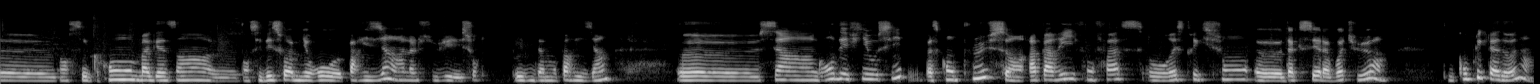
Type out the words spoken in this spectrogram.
euh, dans ces grands magasins, euh, dans ces vaisseaux amiraux euh, parisiens. Hein. là, le sujet est surtout évidemment parisien. c'est un grand défi aussi, parce qu'en plus, à Paris, ils font face aux restrictions d'accès à la voiture, qui compliquent la donne.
